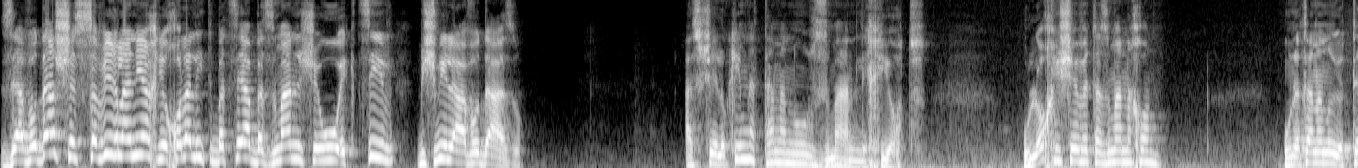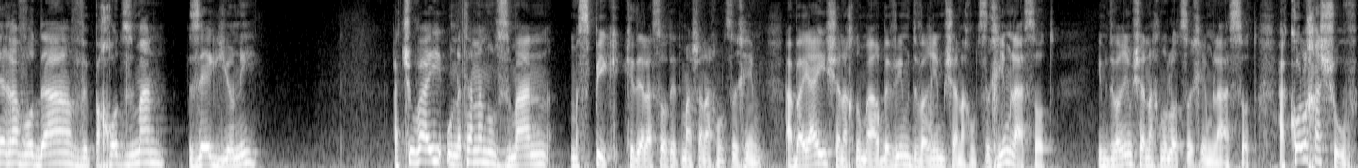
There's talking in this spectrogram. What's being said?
זה עבודה שסביר להניח יכולה להתבצע בזמן שהוא הקציב בשביל העבודה הזו. אז כשאלוקים נתן לנו זמן לחיות, הוא לא חישב את הזמן נכון. הוא נתן לנו יותר עבודה ופחות זמן, זה הגיוני? התשובה היא, הוא נתן לנו זמן מספיק כדי לעשות את מה שאנחנו צריכים. הבעיה היא שאנחנו מערבבים דברים שאנחנו צריכים לעשות עם דברים שאנחנו לא צריכים לעשות. הכל חשוב,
